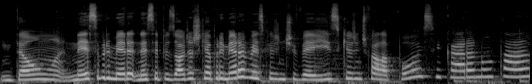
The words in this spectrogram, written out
Então, nesse primeiro nesse episódio, acho que é a primeira vez que a gente vê isso, que a gente fala, pô, esse cara não tá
